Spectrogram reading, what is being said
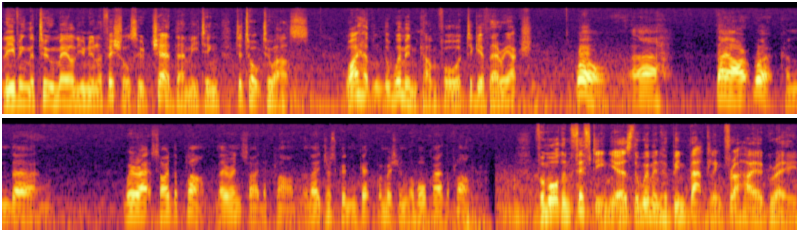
leaving the two male union officials who'd chaired their meeting to talk to us. Why hadn't the women come forward to give their reaction? Well, uh, they are at work and uh, we're outside the plant. They're inside the plant and they just couldn't get permission to walk out the plant. For more than 15 years, the women have been battling for a higher grade.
